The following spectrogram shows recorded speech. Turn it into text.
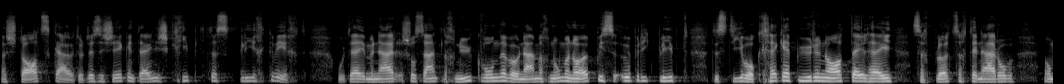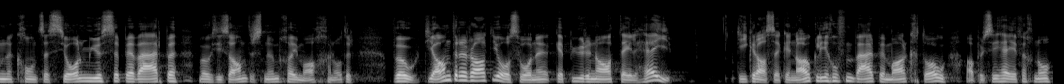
an Staatsgeld. Und das ist irgendwann kippt das Gleichgewicht. Und da haben wir dann schlussendlich nichts gewonnen, weil nämlich nur noch etwas übrig bleibt, dass die, die keinen Gebührenanteil haben, sich plötzlich dann auch um eine Konzession müssen bewerben müssen, weil sie es anders nicht mehr machen können. Oder? Weil die anderen Radios, die einen Gebührenanteil haben, die grasen genau gleich auf dem Werbemarkt auch, aber sie haben einfach noch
